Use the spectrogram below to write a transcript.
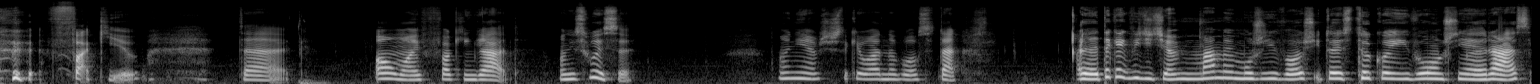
Fuck you. Tak. Oh my fucking god. On jest łysy. O nie, przecież takie ładne włosy. Tak. E, Tak jak widzicie, mamy możliwość, i to jest tylko i wyłącznie raz,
